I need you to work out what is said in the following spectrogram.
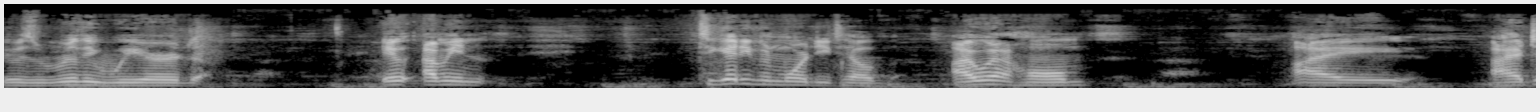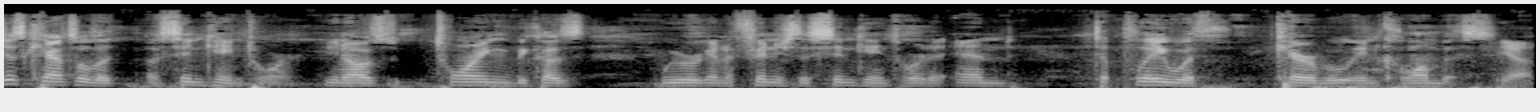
It was really weird. It, I mean, to get even more detailed, I went home. I I had just canceled a, a Sinkane tour. You know, I was touring because we were going to finish the Sinkane tour to end to play with Caribou in Columbus, Yeah.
